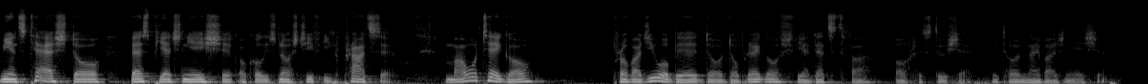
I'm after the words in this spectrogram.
więc też do bezpieczniejszych okoliczności w ich pracy. Mało tego, prowadziłoby do dobrego świadectwa o Chrystusie. I to najważniejsze.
